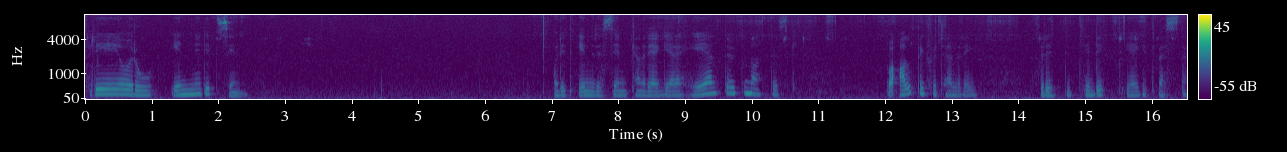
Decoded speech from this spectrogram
fred og ro inn i ditt sinn. Og ditt indre sinn kan reagere helt automatisk på alt jeg forteller deg, for til ditt eget beste.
